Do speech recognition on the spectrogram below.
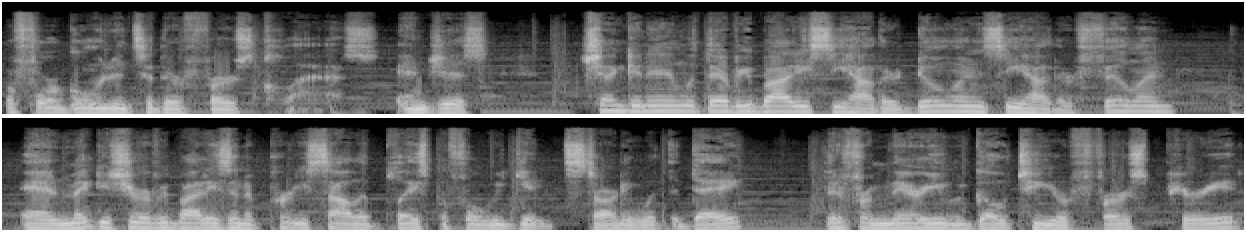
before going into their first class and just checking in with everybody see how they're doing see how they're feeling and making sure everybody's in a pretty solid place before we get started with the day. Then from there, you would go to your first period.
